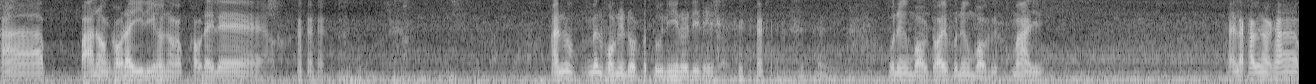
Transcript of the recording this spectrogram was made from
ครับป้าน้องเขาได้อีหลีครับน้องครับเขาได้แล้ว อันมันผมนี่โดดประตูนี้เลยดิเดผู้หนึงบอกถอยผู้หนึงบอกมาอยู่ไปละครับพี่น้องครับ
